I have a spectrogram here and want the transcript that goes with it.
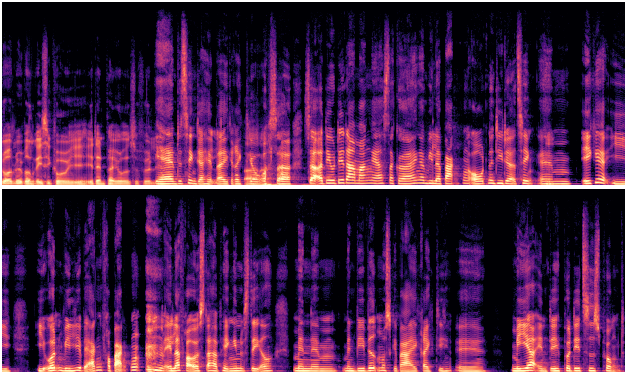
du har løbet en risiko i, i den periode, selvfølgelig. Ja, men det tænkte jeg heller ikke rigtig over. Så, så, og det er jo det, der er mange af os, der gør, ikke? at vi lader banken ordne de der ting. Øhm, ikke i, i ond vilje, hverken fra banken eller fra os, der har penge investeret. Men, øhm, men vi ved måske bare ikke rigtig øh, mere end det på det tidspunkt.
